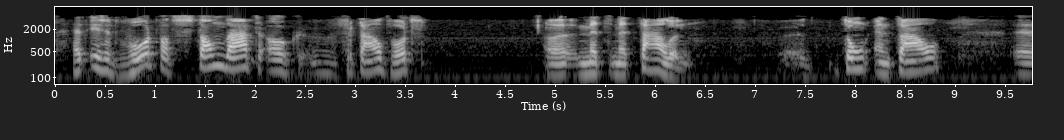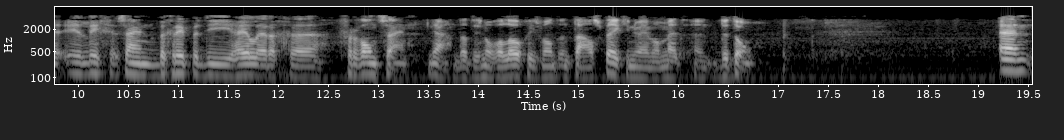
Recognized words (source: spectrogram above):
het is het woord wat standaard ook vertaald wordt uh, met, met talen. Tong en taal uh, zijn begrippen die heel erg uh, verwant zijn. Ja, dat is nogal logisch, want een taal spreek je nu eenmaal met een, de tong. En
